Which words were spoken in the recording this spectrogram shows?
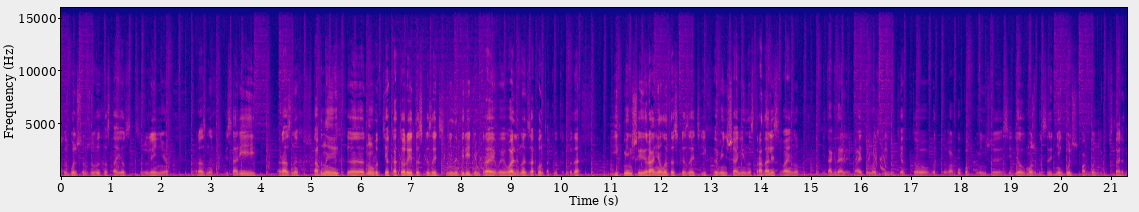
Все больше в живых остается, к сожалению, разных писарей, разных штабных, э, ну, вот тех, которые, так сказать, не на переднем крае воевали. Но это закон такой, как бы, да. Их меньше и ранило, так сказать, их меньше они настрадались в войну и так далее. Поэтому среди тех, кто вот в окопах меньше сидел, может быть, среди них больше поклонников Сталина.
